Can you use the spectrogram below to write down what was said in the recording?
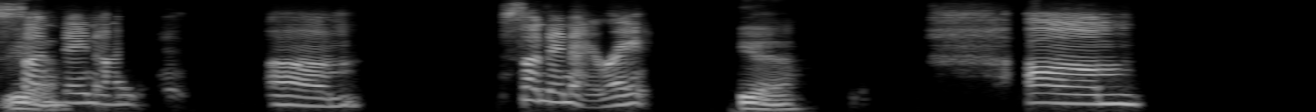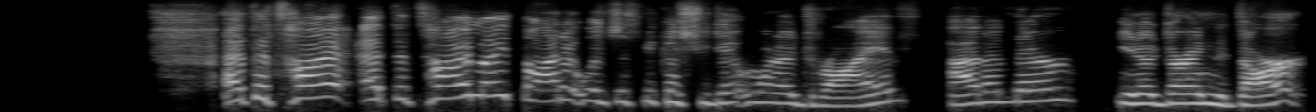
Yeah. Sunday night? Um, Sunday night, right? Yeah. Um, at the time, at the time, I thought it was just because she didn't want to drive out of there, you know, during the dark.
